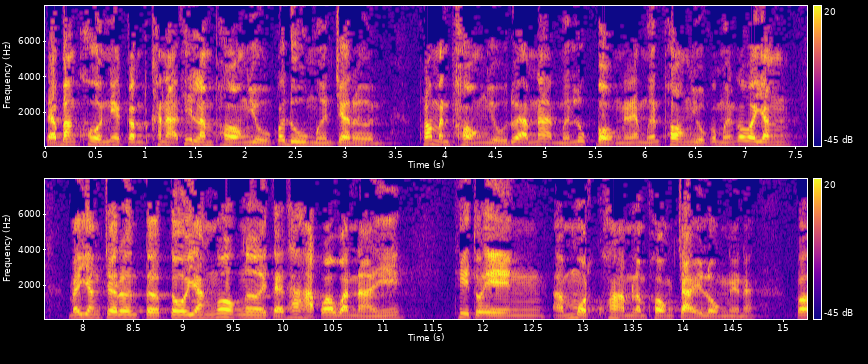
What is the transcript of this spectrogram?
แต่บางคนเนี่ยขณะที่ลำพองอยู่ก็ดูเหมือนเจริญ เพราะมันพองอยู่ด้วยอำนาจเหมือนลูกโป่งเนี่ยนะเหมือนพองอยู่ก็เหมือนกับว่ายังแม้ยังเจริญเติบโตยังงอกเงย แต่ถ้าหากว่าวันไหนที่ตัวเองหมดความลำพองใจลงเนี่ยนะก็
